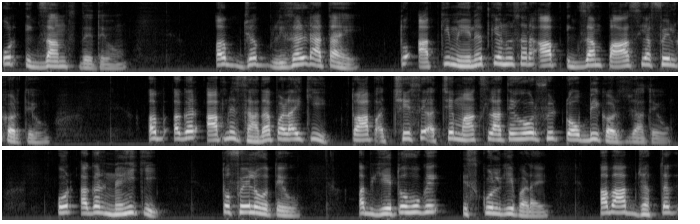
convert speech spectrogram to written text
और एग्ज़ाम्स देते हो। अब जब रिज़ल्ट आता है तो आपकी मेहनत के अनुसार आप एग्ज़ाम पास या फेल करते हो। अब अगर आपने ज़्यादा पढ़ाई की तो आप अच्छे से अच्छे मार्क्स लाते हो और फिर टॉप भी कर जाते हो। और अगर नहीं की तो फेल होते हो। अब ये तो हो गई स्कूल की पढ़ाई। अब आप जब तक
